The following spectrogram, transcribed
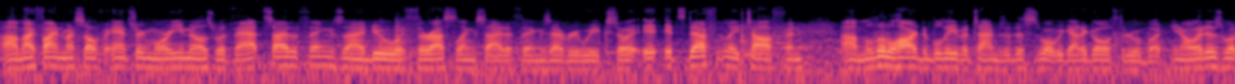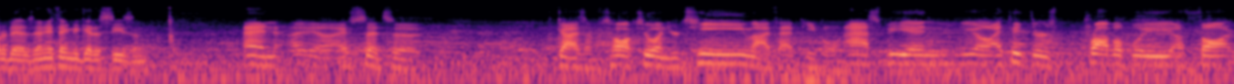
Um, I find myself answering more emails with that side of things than I do with the wrestling side of things every week. So it, it's definitely tough and um, a little hard to believe at times that this is what we got to go through. But, you know, it is what it is. Anything to get a season. And I, uh, I've said to guys I've talked to on your team, I've had people ask me, and you know, I think there's probably a thought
